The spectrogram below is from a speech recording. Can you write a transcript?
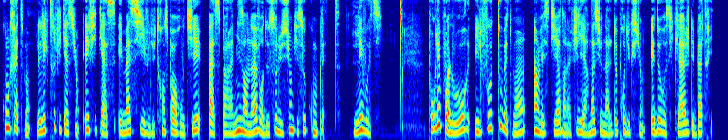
Concrètement, l'électrification efficace et massive du transport routier passe par la mise en œuvre de solutions qui se complètent. Les voici. Pour les poids lourds, il faut tout bêtement investir dans la filière nationale de production et de recyclage des batteries.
